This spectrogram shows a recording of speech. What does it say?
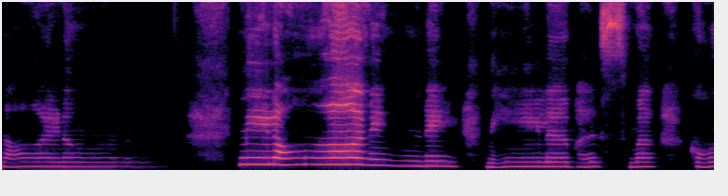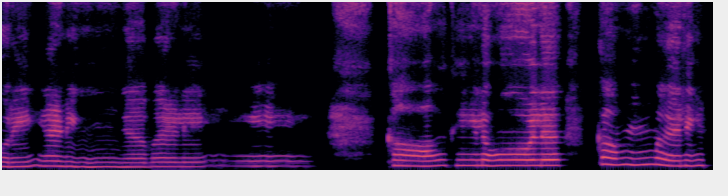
നാണം. നിലാവിന്റെ നീലഭസ്മ കുറിയണിഞ്ഞവളെ. കാതിലോല കമ്മലിട്ടു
